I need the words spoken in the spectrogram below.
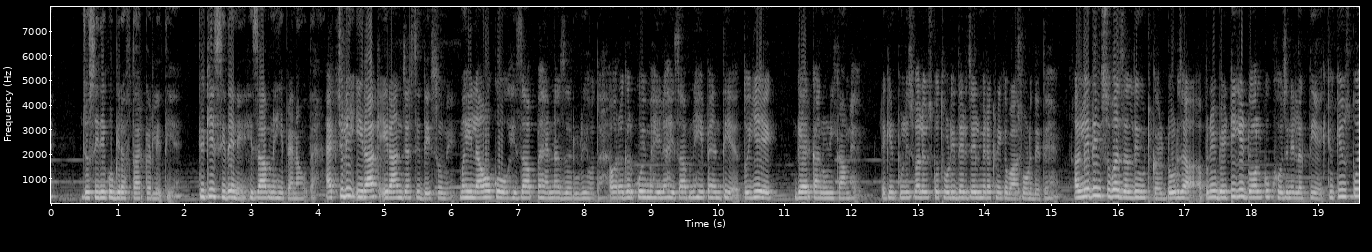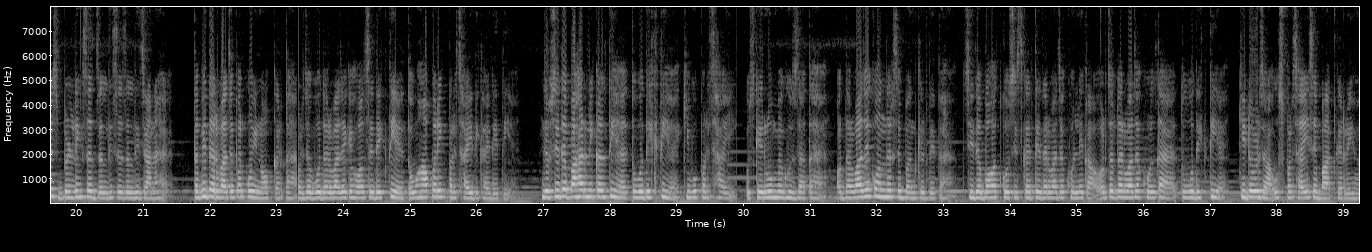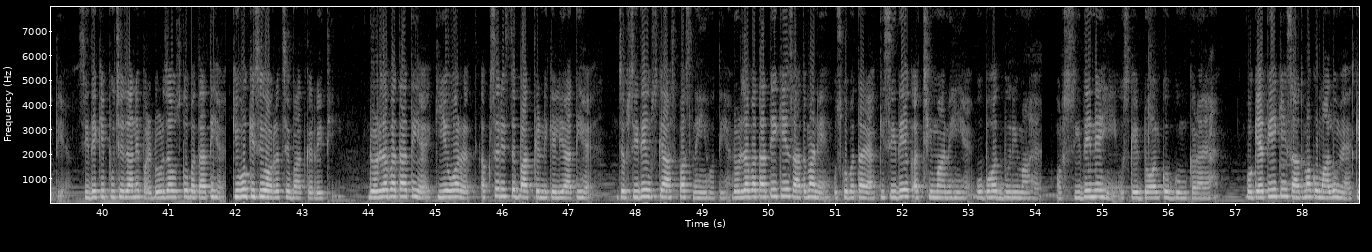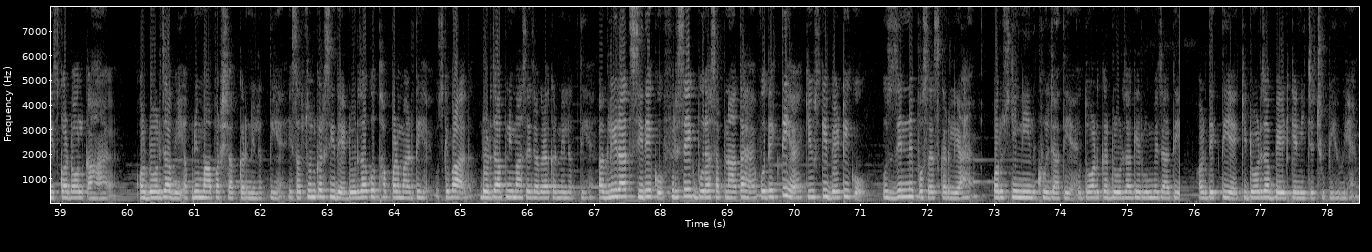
जो सीधे को गिरफ़्तार कर लेती है। क्योंकि सीधे ने हिजाब नहीं पहना होता है। एक्चुअली इराक, ईरान जैसे देशों में महिलाओं को हिजाब पहनना ज़रूरी होता है। और अगर कोई महिला हिजाब नहीं पहनती है तो ये एक गैर कानूनी काम है। लेकिन पुलिस वाले उसको थोड़ी देर जेल में रखने के बाद छोड़ देते हैं। अगले दिन सुबह जल्दी उठकर डोरजा अपने बेटी के डॉल को खोजने लगती है, क्योंकि उसको इस बिल्डिंग से जल्दी से जल्दी जाना है। तभी दरवाजे पर कोई नॉक करता है और जब वो दरवाजे के हॉल से देखती है तो वहाँ पर एक परछाई दिखाई देती है। जब सीधे बाहर निकलती है तो वो देखती है कि वो परछाई उसके रूम में घुस जाता है और दरवाजे को अंदर से बंद कर देता है। सीधे बहुत कोशिश करती है दरवाज़ा खोलने का और जब दरवाज़ा खोलता है तो वो देखती है कि डोरजा उस परछाई से बात कर रही होती है। सीधे के पूछे जाने पर डोरजा उसको बताती है कि वो किसी औरत से बात कर रही थी। डोरजा बताती है कि ये औरत अक्सर इससे बात करने के लिए आती है, जब सीधे उसके आसपास नहीं होती है। डोरजा बताती है कि इस आत्मा ने उसको बताया कि सीधे एक अच्छी माँ नहीं है, वो बहुत बुरी माँ है और सीधे ने ही उसके डॉल को गुम कराया है। वो कहती है कि इस आत्मा को मालूम है कि इसका डॉल कहाँ है, और डोरजा भी अपनी माँ पर शक करने लगती है। ये सब सुनकर सीधे डोरजा को थप्पड़ मारती है। उसके बाद डोरजा अपनी माँ से झगड़ा करने लगती है। अगली रात सीधे को फिर से एक बुरा सपना आता है। वो देखती है कि उसकी बेटी को उस जिन ने प्रोसेस कर लिया है, और उसकी नींद खुल जाती है। वो दौड़कर डोरजा के रूम में जाती है और देखती है कि डोरजा बेड के नीचे छुपी हुई है।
